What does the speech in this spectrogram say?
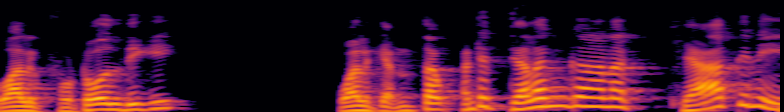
వాళ్ళకి ఫోటోలు దిగి వాళ్ళకి ఎంత అంటే తెలంగాణ ఖ్యాతిని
